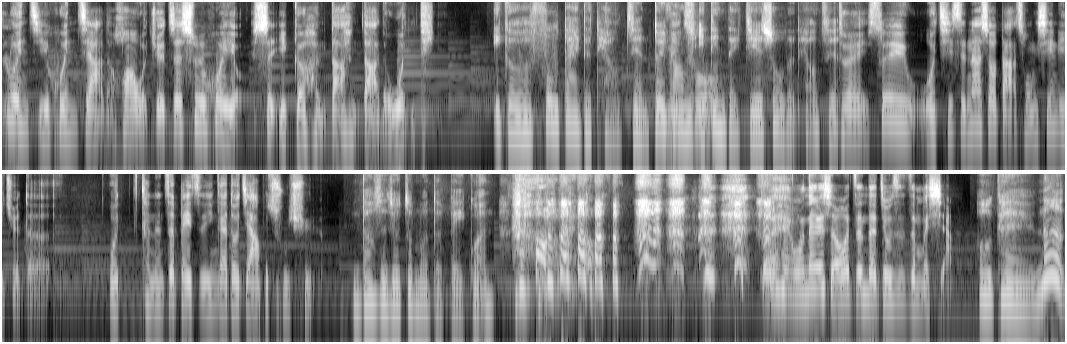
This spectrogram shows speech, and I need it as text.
论及婚嫁的话，我觉得这是会有是一个很大很大的问题。一个附带的条件，对方一定得接受的条件。对，所以我其实那时候打从心里觉得，我可能这辈子应该都嫁不出去。你当时就这么的悲观？对，我那个时候真的就是这么想。OK，那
